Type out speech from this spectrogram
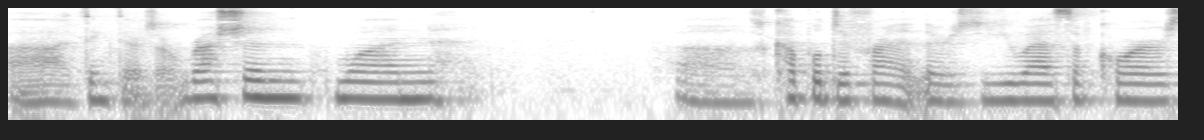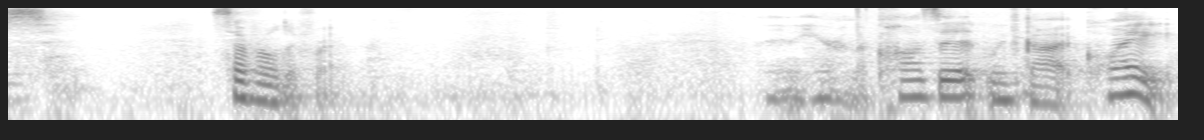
Uh, I think there's a Russian one. Uh, a couple different, there's US, of course, several different. And here in the closet, we've got quite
